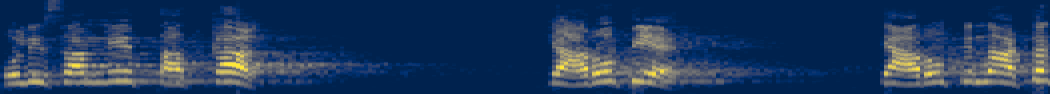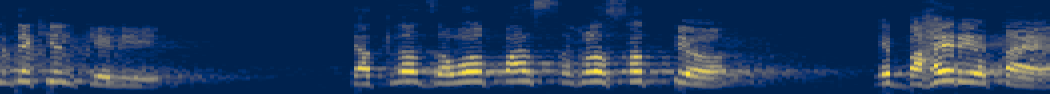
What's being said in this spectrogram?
पोलिसांनी तात्काळ जे आरोपी आहेत त्या आरोपींना अटक देखील केली. त्यातलं जवळपास सगळं सत्य हे बाहेर येत आहे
